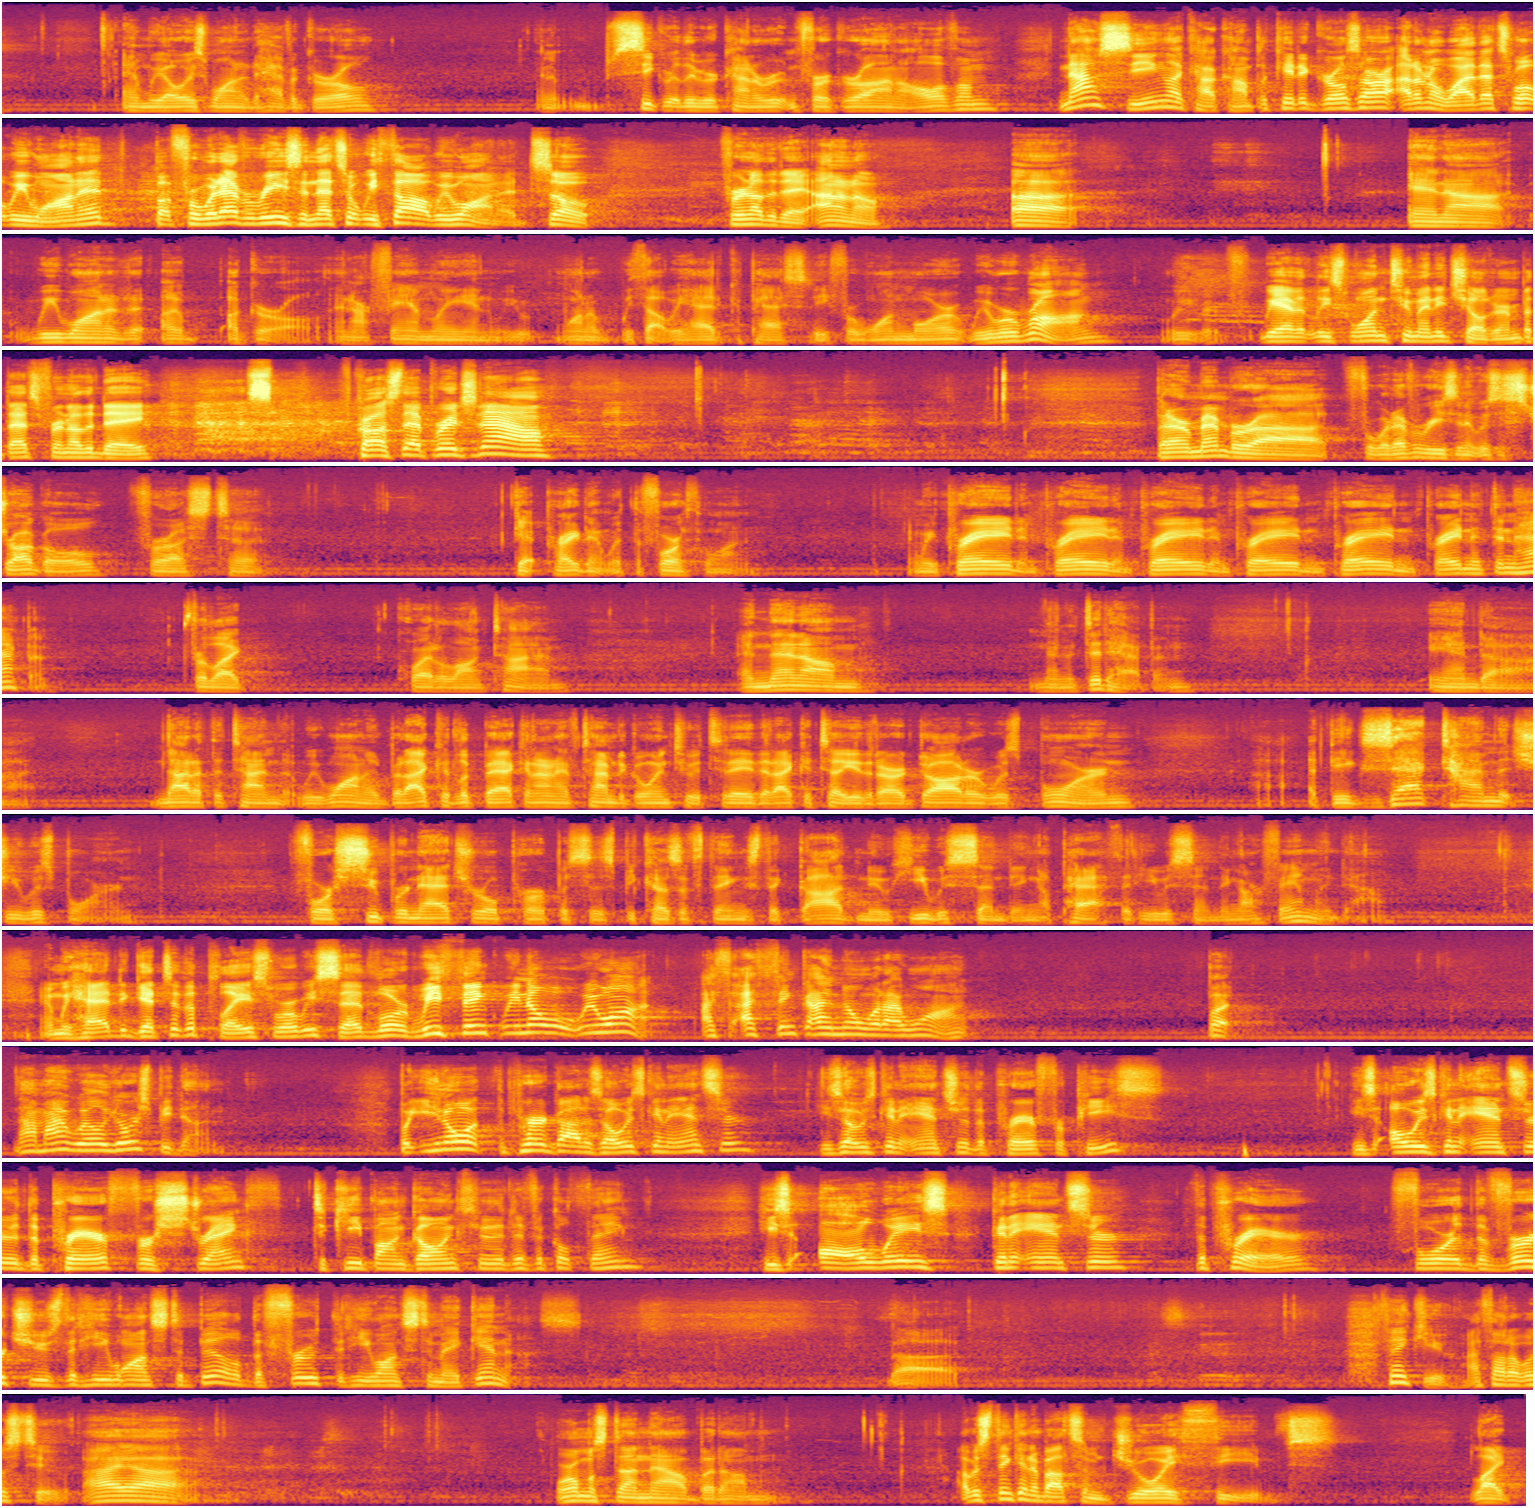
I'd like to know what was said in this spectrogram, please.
and we always wanted to have a girl. And secretly, we were kind of rooting for a girl on all of them. Now, seeing like how complicated girls are, I don't know why that's what we wanted, but for whatever reason, that's what we thought we wanted. So, for another day, I don't know. Uh, and uh, we wanted a, a, girl in our family, and we wanted, we thought we had capacity for one more. We were wrong. We, we have at least one too many children, but that's for another day. Cross that bridge now. But I remember, uh, for whatever reason, it was a struggle for us to get pregnant with the fourth one. And we prayed and prayed and prayed and prayed and prayed and prayed, and it didn't happen for like quite a long time. And then, um, and then it did happen. And uh, not at the time that we wanted, but I could look back, and I don't have time to go into it today, that I could tell you that our daughter was born uh, at the exact time that she was born for supernatural purposes because of things that God knew He was sending, a path that He was sending our family down. And we had to get to the place where we said, Lord, we think we know what we want. I, th- I think I know what I want, but not my will, yours be done. But you know what the prayer God is always going to answer? He's always going to answer the prayer for peace. He's always going to answer the prayer for strength to keep on going through the difficult thing. He's always going to answer the prayer for the virtues that He wants to build, the fruit that He wants to make in us. Uh, thank you. I thought it was too. I, uh, we're almost done now, but um, I was thinking about some joy thieves, like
